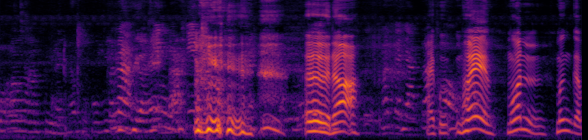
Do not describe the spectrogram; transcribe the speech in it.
บอกเอาน้ำเสีย ขนาด เพื่อให้ กิน นะ กิน เออเนาะไอ้ผู้เฮ้ยมนมึงกับ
